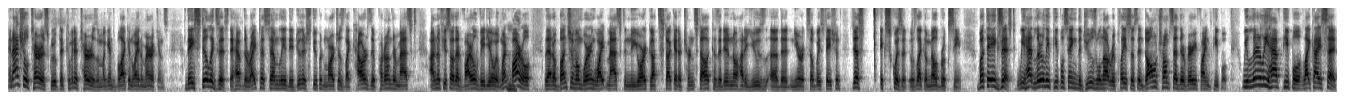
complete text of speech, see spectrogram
an actual terrorist group that committed terrorism against black and white Americans. They still exist. They have the right to assembly. They do their stupid marches like cowards. They put on their masks. I don't know if you saw that viral video. It went mm. viral that a bunch of them wearing white masks in New York got stuck at a turnstile because they didn't know how to use uh, the New York subway station. Just exquisite. It was like a Mel Brooks scene. But they exist. We had literally people saying the Jews will not replace us, and Donald Trump said they're very fine people. We literally have people, like I said,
